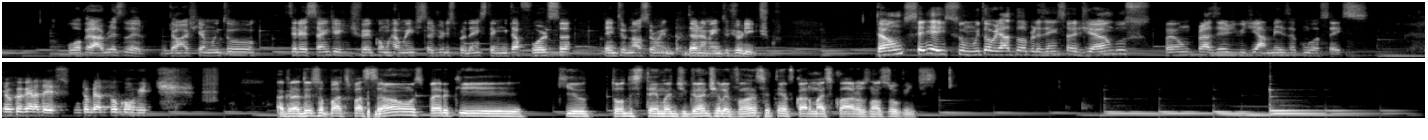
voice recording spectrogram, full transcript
o operário brasileiro. Então, acho que é muito interessante a gente ver como realmente essa jurisprudência tem muita força dentro do nosso ordenamento jurídico. Então, seria isso. Muito obrigado pela presença de ambos. Foi um prazer dividir a mesa com vocês. Eu que agradeço. Muito obrigado pelo convite. Agradeço a participação. Espero que, que todo esse tema de grande relevância tenha ficado mais claro aos nossos ouvintes.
